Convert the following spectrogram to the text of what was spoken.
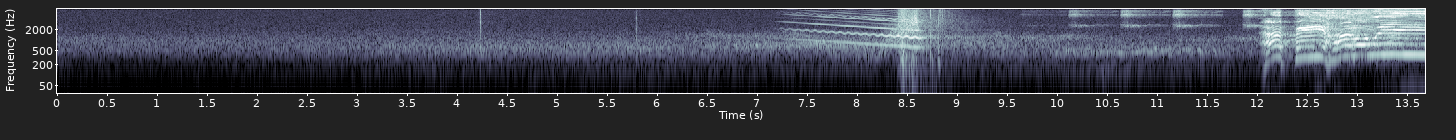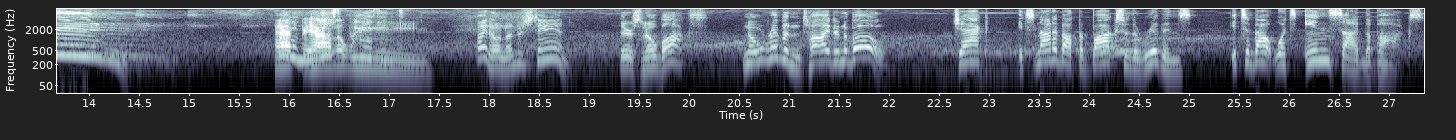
Happy Halloween! Happy nice Halloween. I don't understand. There's no box, no ribbon tied in a bow. Jack, it's not about the box or the ribbons. It's about what's inside the box.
